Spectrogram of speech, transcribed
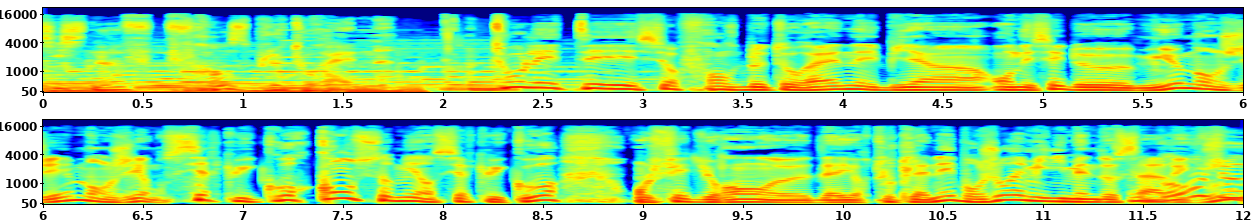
6-9 France Bleu Touraine. Tout l'été sur France Bleu Touraine, eh bien, on essaie de mieux manger, manger en circuit court, consommer en circuit court. On le fait durant euh, d'ailleurs toute l'année. Bonjour Émilie Mendoza avec vous. Bonjour.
